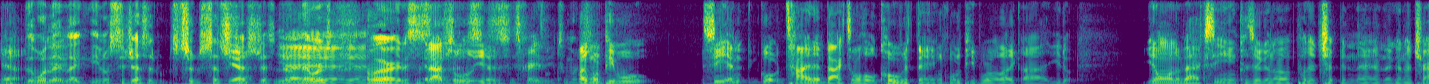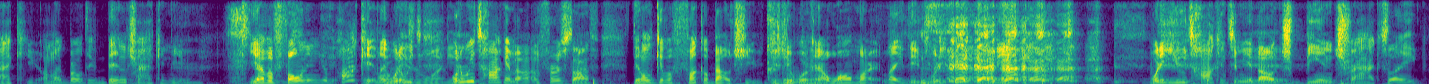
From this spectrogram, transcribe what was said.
Yeah. The one that like you know suggested su- su- Yeah. suggested Yeah, yeah, networks. yeah, yeah. I'm like, all right, this is It absolutely this is. It's crazy. too much. Like when people see and go tying it back to the whole COVID thing, when people are like, uh, you don't you don't want a vaccine because they're gonna put a chip in there and they're gonna track you. I'm like, bro, they've been tracking you. You have a phone in your pocket. Like, more what are we? ways than one, What are yeah. we talking about? And first off, they don't give a fuck about you because you're working at Walmart. Like, they, what, are you, what, are you, what are you talking to me about tr- being tracked? Like,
